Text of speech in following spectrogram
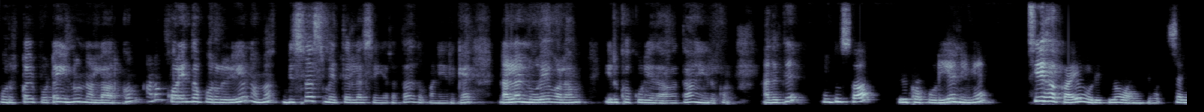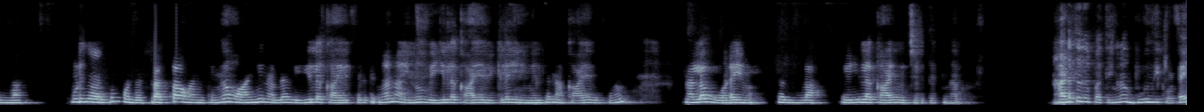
பொருட்கள் போட்டால் இன்னும் நல்லா இருக்கும். ஆனால் குறைந்த பொருளையும் நம்ம பிஸ்னஸ் மெத்தடில் செய்யறதா இது பண்ணியிருக்கேன். நல்ல நுரைவளம் இருக்கக்கூடியதாக தான் இருக்கும். அதுக்கு புதுசாக இருக்கக்கூடிய நீங்கள் சீகக்காயை ஒரு கிலோ வாங்கிக்கணும். சரிங்களா? முடிஞ்ச வரைக்கும் கொஞ்சம் ஃப்ரெஷ்ஷாக வாங்கிக்கோங்க. வாங்கி நல்லா வெயில காய வச்சு நான் இன்னும் வெயில காய வைக்கல. இனிமேல் தான் நான் காய வைக்கணும். நல்லா உடையணும். சரிங்களா? வெயில காய வச்சுருக்குங்க. அடுத்தது பார்த்தீங்கன்னா பூந்தி கொட்டை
